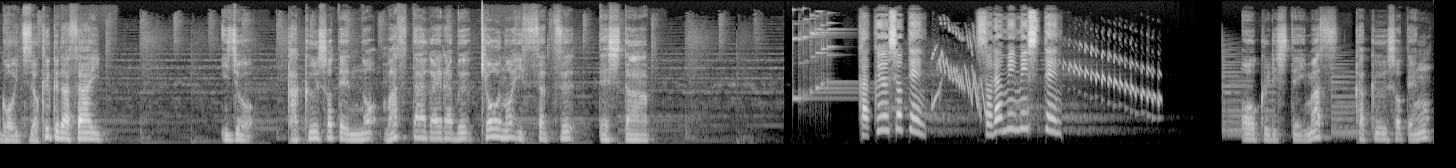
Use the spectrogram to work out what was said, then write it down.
ご一読ください。以上架空書店のマスターが選ぶ今日の一冊でした。架空書店空耳視点。お送りしています。架空書店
